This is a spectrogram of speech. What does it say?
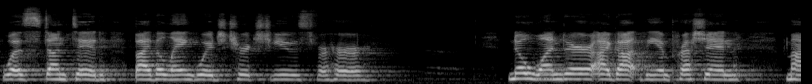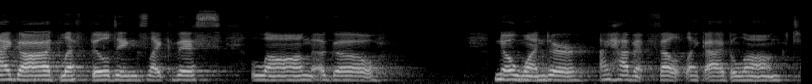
was stunted by the language church used for her. No wonder I got the impression my God left buildings like this long ago. No wonder I haven't felt like I belonged.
